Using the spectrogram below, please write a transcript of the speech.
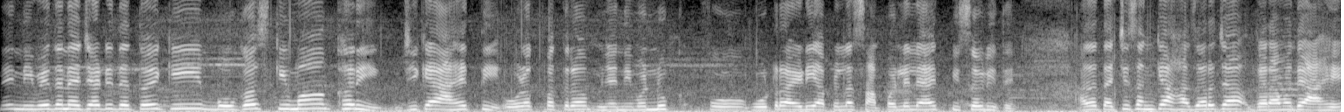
नाही निवेदन याच्यासाठी देतो आहे की बोगस किंवा खरी जी काय आहेत ती ओळखपत्र म्हणजे निवडणूक फो वोटर आय डी आपल्याला सापडलेले आहेत पिसवली ते. आता त्याची संख्या हजाराच्या घरामध्ये आहे.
